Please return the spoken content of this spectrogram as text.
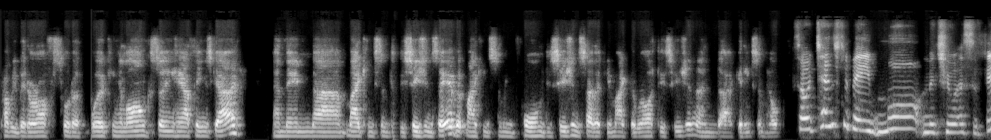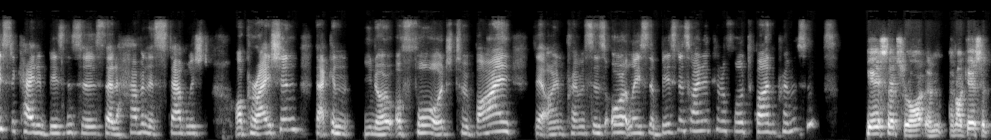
Probably better off sort of working along, seeing how things go, and then uh, making some decisions there, but making some informed decisions so that you make the right decision and uh, getting some help. So it tends to be more mature, sophisticated businesses that have an established operation that can, you know, afford to buy their own premises, or at least the business owner can afford to buy the premises. Yes, that's right, and and I guess it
